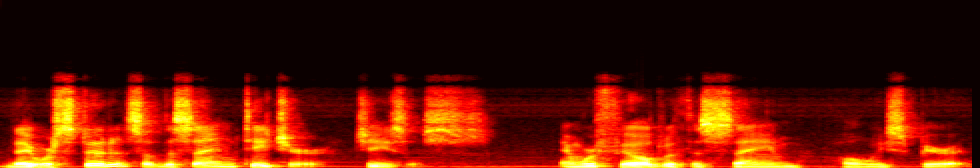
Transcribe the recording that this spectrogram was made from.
They were students of the same teacher, Jesus, and were filled with the same Holy Spirit.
